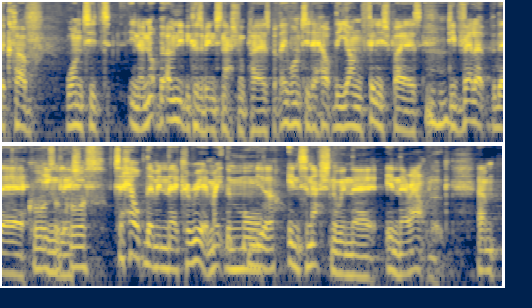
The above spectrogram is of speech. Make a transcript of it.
the club wanted, you know, not only because of international players, but they wanted to help the young Finnish players develop their Mm-hmm. course, English to help them in their career, make them more Yeah. international in their in their outlook. Um,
